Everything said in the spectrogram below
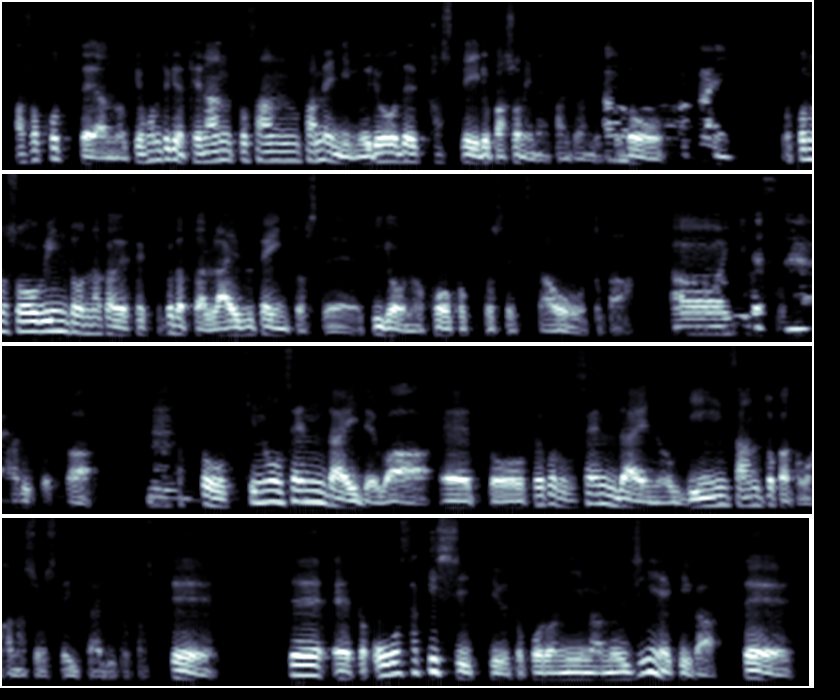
あそこってあの、基本的にはテナントさんのために無料で貸している場所みたいな感じなんですあけど、ーはい。このショーウィンドウの中でせっかくだったらライブペイントして企業の広告として使おうとか、ああ、いいですね。ありとか、うんあ。と、昨日仙台では、えっ、と、それこそ仙台の議員さんとかとお話をしていたりとかして、で、えっ、と、大崎市っていうところに今無人駅があって、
